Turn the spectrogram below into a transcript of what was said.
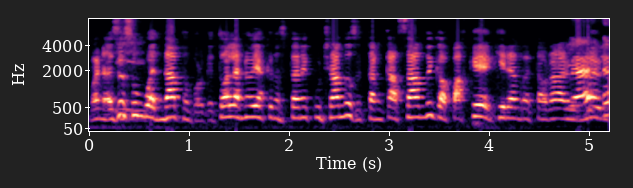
Bueno, eso Y- es un buen dato, porque todas las novias que nos están escuchando se están casando y capaz que quieren restaurar algún mueble.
